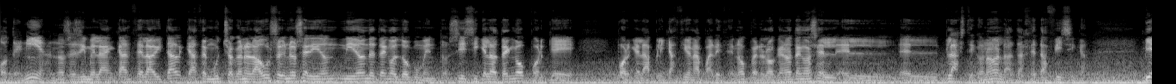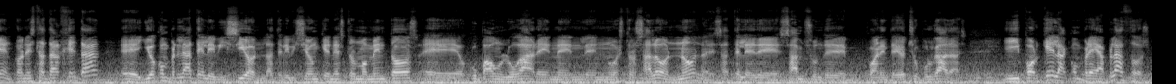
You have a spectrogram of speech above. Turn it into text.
o tenía, no sé si me la han cancelado y tal, que hace mucho que no la uso y no sé ni dónde, tengo el documento. Sí, sí que lo tengo porque, porque la aplicación aparece, ¿no? Pero lo que no tengo es el, plástico, ¿no? La tarjeta física. Bien, con esta tarjeta eh, yo compré la televisión, la televisión que en estos momentos eh, ocupa un lugar en, nuestro salón, ¿no? Esa tele de Samsung de 48 pulgadas. ¿Y por qué la compré a plazos?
